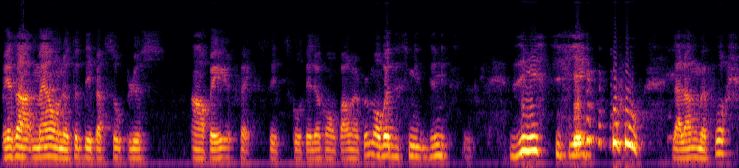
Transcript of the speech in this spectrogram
présentement, on a tous des persos plus Empire, fait que c'est de ce côté-là qu'on parle un peu, mais on va démystifier la langue me fourche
